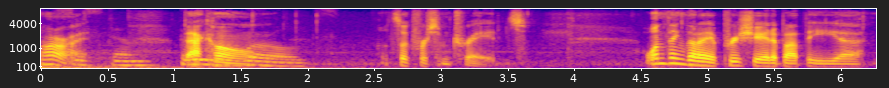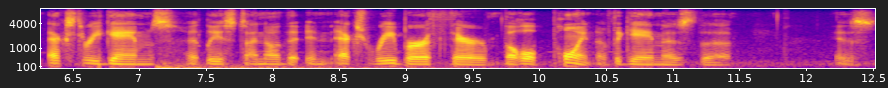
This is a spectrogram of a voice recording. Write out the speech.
All right. system. Back home. worlds. Let's look for some trades. One thing that I appreciate about the uh, X3 games, at least I know that in X Rebirth, they're, the whole point of the game is the is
